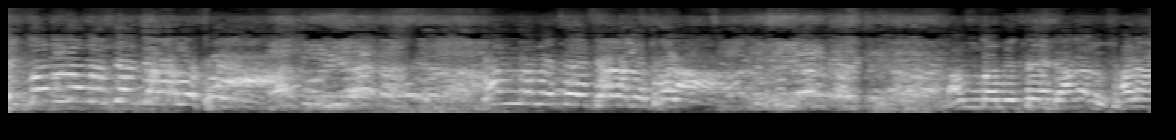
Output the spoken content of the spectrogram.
এই দমদমেতে জাগালো ছড়া দমদমেতে জাগালো ছড়া দমদমেতে জাগালো ছাড়া।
